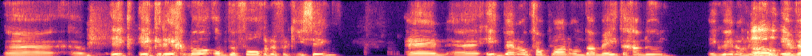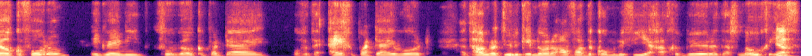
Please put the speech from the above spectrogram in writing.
Eh, ehm, ik, ik richt me op de volgende verkiezing. En eh, ik ben ook van plan om daar mee te gaan doen. Ik weet nog niet Oh. in welke vorm. Ik weet niet voor welke partij. Of het een eigen partij wordt. Het hangt natuurlijk enorm af wat de komende vier jaar gaat gebeuren. Dat is logisch. Ja.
